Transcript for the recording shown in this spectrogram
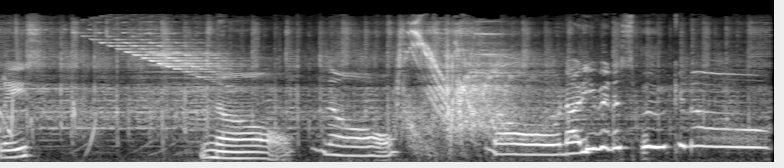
Please. No. No. No. Not even a spook. No.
